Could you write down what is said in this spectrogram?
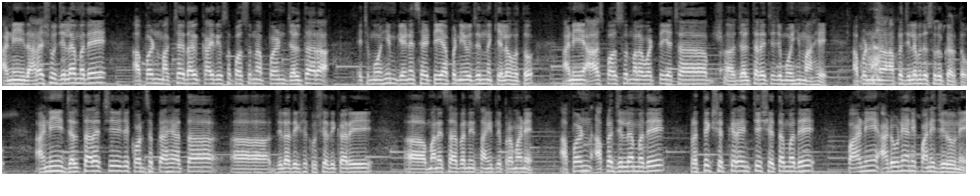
आणि धाराशिव जिल्ह्यामध्ये आपण मागच्या काही दिवसापासून आपण जलतारा याची मोहीम घेण्यासाठी आपण नियोजन केलं होतं. आणि आजपासून मला वाटतं याच्या अ, जलताराची जी मोहीम आहे आपण आपल्या जिल्ह्यामध्ये सुरू करतो. आणि जलताराचे जे कॉन्सेप्ट आहे आता जिल्हाधीक्षक कृषी अधिकारी अ, माने साहेबांनी सांगितल्याप्रमाणे आपण आपल्या जिल्ह्यामध्ये प्रत्येक शेतकऱ्यांच्या शेतामध्ये पाणी अडवणे आणि पाणी जिरवणे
